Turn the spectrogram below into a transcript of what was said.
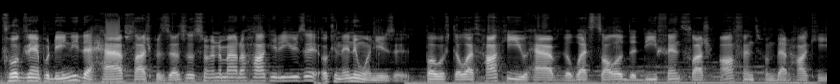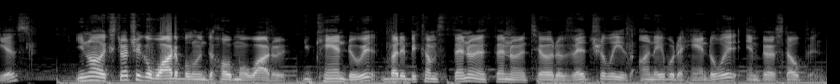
for example, do you need to have slash possess a certain amount of Haki to use it, or can anyone use it? But with the less Haki you have, the less solid the defense slash offense from that Haki is? You know, like stretching a water balloon to hold more water. You can do it, but it becomes thinner and thinner until it eventually is unable to handle it and burst open.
